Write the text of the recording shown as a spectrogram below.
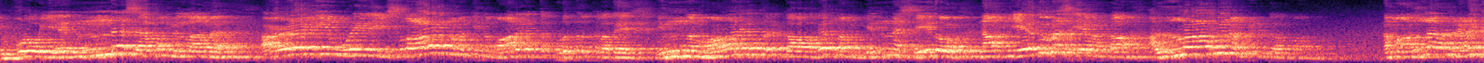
இவ்வளவு எந்த சிரமம் இல்லாம அழகிய முறையில இஸ்லாம் நமக்கு இந்த மார்க்கத்தை கொடுத்திருக்கிறது. இந்த மார்க்கத்திற்காக நாம் என்ன செய்தோம் நாம் எதுவுமே செய்ய வேண்டாம் அல்லாஹ்வை நாம் நினைக்கிறோமா நம்ம அல்லாஹ் நினைக்க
